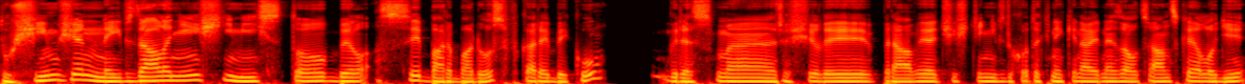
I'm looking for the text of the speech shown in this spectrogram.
Tuším, že nejvzdálenější místo byl asi Barbados v Karibiku, kde jsme řešili právě čištění vzduchotechniky na jedné zaoceánské lodi,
